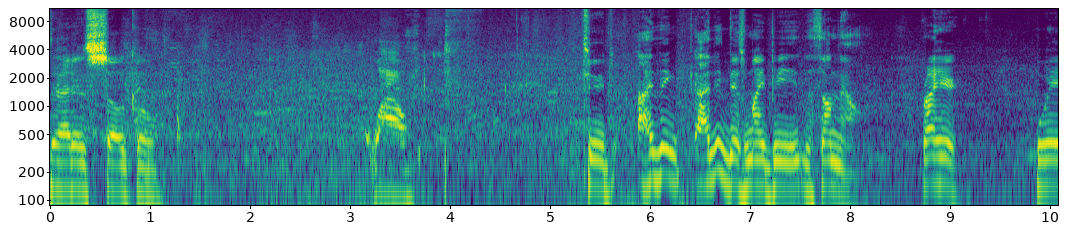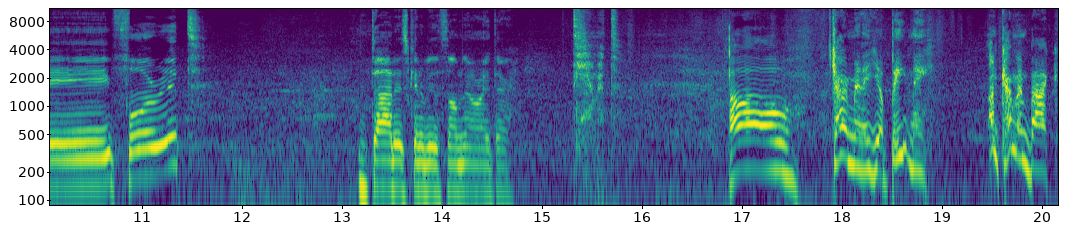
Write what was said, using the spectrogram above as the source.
That is so cool. Wow. Dude, I think I think this might be the thumbnail. Right here. Wait for it. That is gonna be the thumbnail right there. Damn it. Oh, Germany, you beat me. I'm coming back.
